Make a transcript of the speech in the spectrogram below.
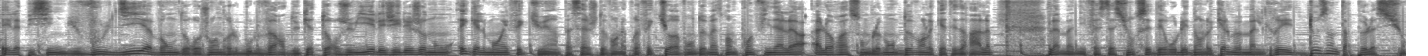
et la piscine du Vouldy avant de rejoindre le boulevard du 14 juillet. Les gilets jaunes ont également effectué un passage devant la préfecture avant de mettre un point final à leur rassemblement devant la cathédrale. La manifestation s'est déroulée dans le calme malgré deux interpellations.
